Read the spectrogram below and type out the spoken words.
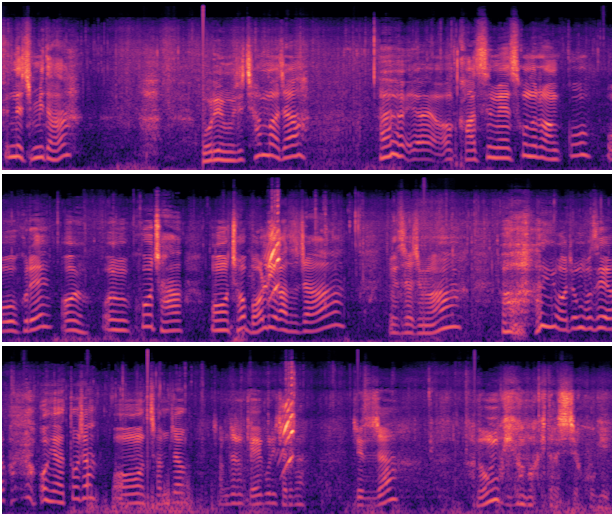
끝내줍니다 모래무지 참 맞아 아, 야, 어, 가슴에 손을 얹고, 오, 그래? 어, 어, 코 자, 어, 저 멀리 가서 자. 여기서 자지 마. 아, 이 어종 보세요. 어, 야, 또 자? 어, 잠자, 잠자는 개구리 저리 가. 저기서 자. 너무 기가 막히다, 진짜, 고기.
